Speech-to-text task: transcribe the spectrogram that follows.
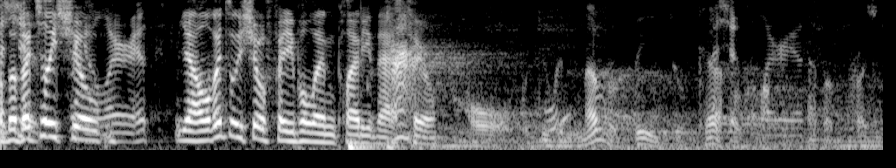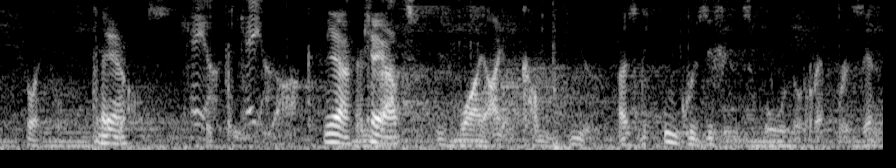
That shit is eventually freaking show. Hilarious. Yeah, I'll eventually show Fable and Platy that too. Oh, you can never be too That shit's hilarious. the ever-present threat of Yeah. chaos. Chaos, chaos. Yeah, And chaos. That is why I have come here as the Inquisition's own representative.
